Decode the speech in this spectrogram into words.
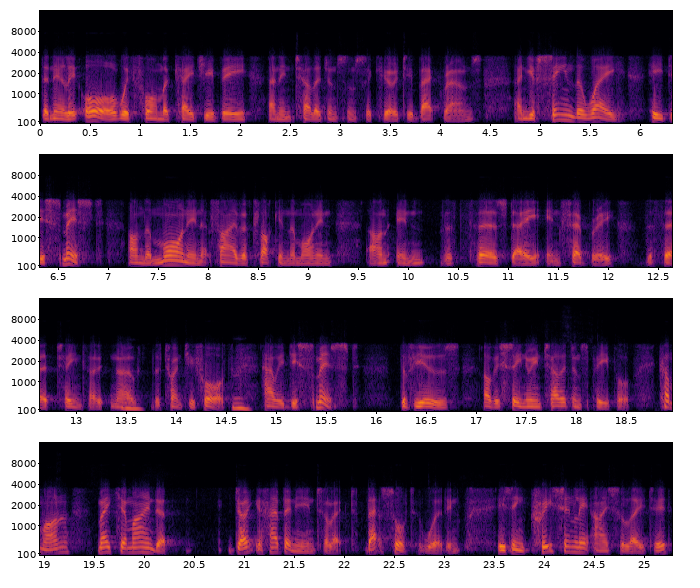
They're nearly all with former KGB and intelligence and security backgrounds. And you've seen the way he dismissed on the morning at five o'clock in the morning on in the Thursday in February, the 13th, uh, no, mm. the 24th, mm. how he dismissed the views of his senior intelligence people. Come on, make your mind up. Don't you have any intellect? That sort of wording. He's increasingly isolated,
